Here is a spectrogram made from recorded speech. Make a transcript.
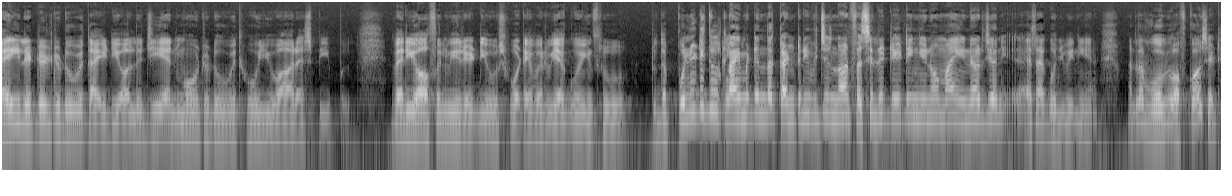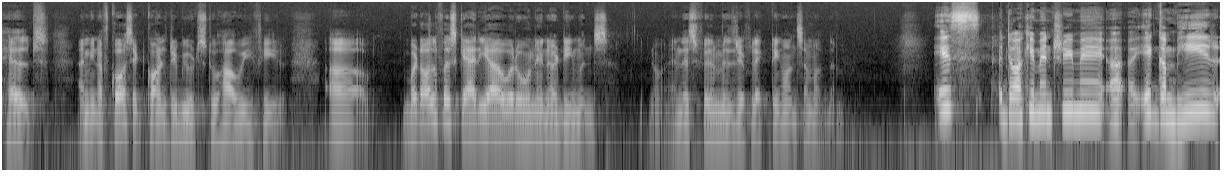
very little to do with ideology and more to do with who you are as people very often we reduce whatever we are going through to the political climate in the country which is not facilitating you know my inner journey ऐसा कुछ भी नहीं है मतलब वो भी helps I mean of course it contributes to how we feel uh, but all of us carry our own inner demons you know and this film is reflecting on some of them इस डॉक्यूमेंट्री में एक गंभीर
